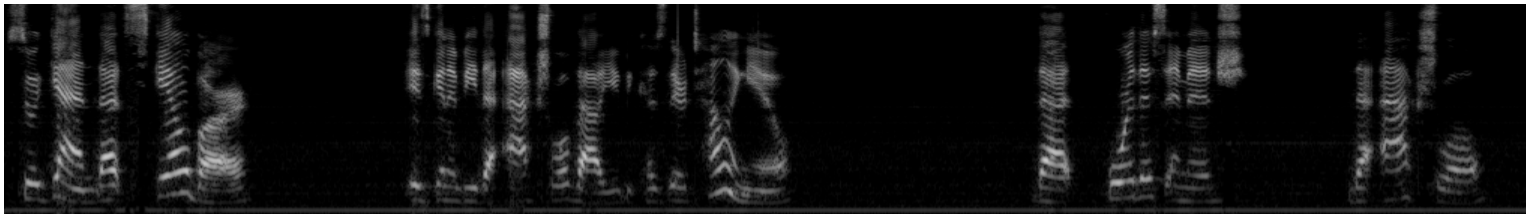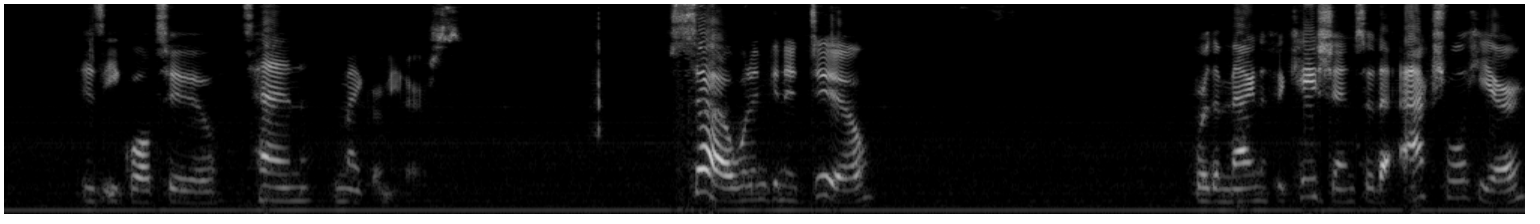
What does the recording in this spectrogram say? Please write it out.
So again, that scale bar is going to be the actual value because they're telling you that for this image, the actual is equal to 10 micrometers. So what I'm going to do for the magnification, so the actual here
